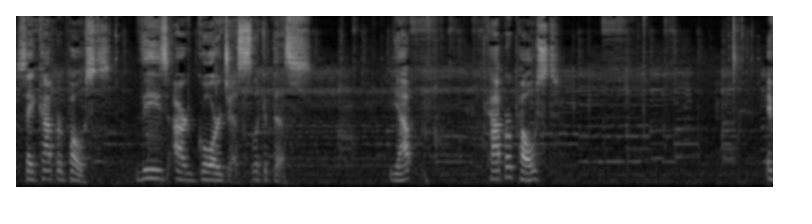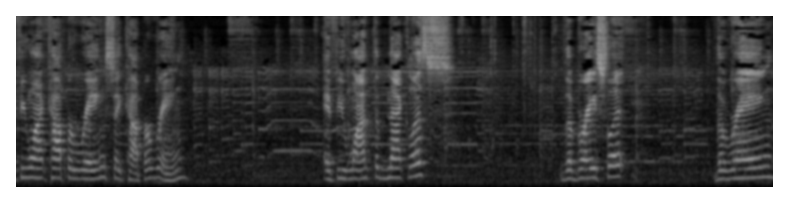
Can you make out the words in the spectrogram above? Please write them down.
say copper posts. These are gorgeous. Look at this. Yep. Copper post. If you want copper ring, say copper ring. If you want the necklace, the bracelet, the ring,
